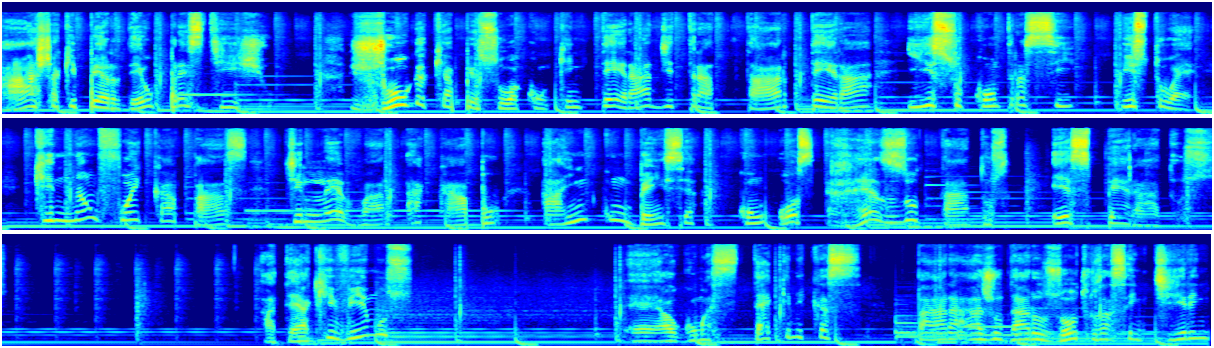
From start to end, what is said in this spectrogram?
Acha que perdeu prestígio. Julga que a pessoa com quem terá de tratar terá isso contra si, isto é, que não foi capaz de levar a cabo a incumbência com os resultados esperados. Até aqui vimos é, algumas técnicas para ajudar os outros a sentirem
